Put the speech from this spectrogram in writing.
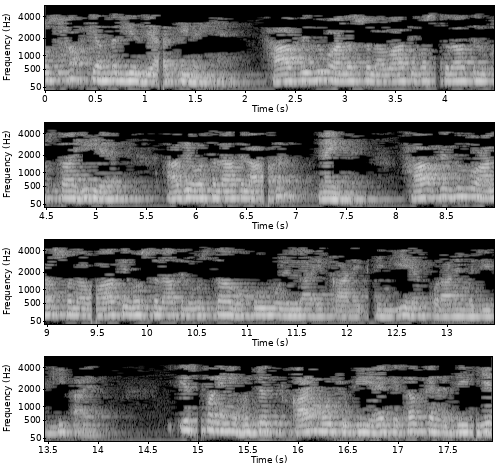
مصحف کے اندر یہ زیادتی نہیں ہے۔ حافظ علیہ وسلاۃ الوسطی ہی ہے، آگے وسلاۃ العصر نہیں ہے۔ حافظ علی الصلاوات والصلاۃ الوسطى وقوموا لله یہ ہے قرآن مجید کی آیت۔ اس پر یعنی حجت قائم ہو چکی ہے کہ سب کے نزدیک یہ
